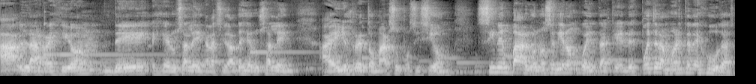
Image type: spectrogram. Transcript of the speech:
a la región de Jerusalén, a la ciudad de Jerusalén, a ellos retomar su posición. Sin embargo, no se dieron cuenta que después de la muerte de Judas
